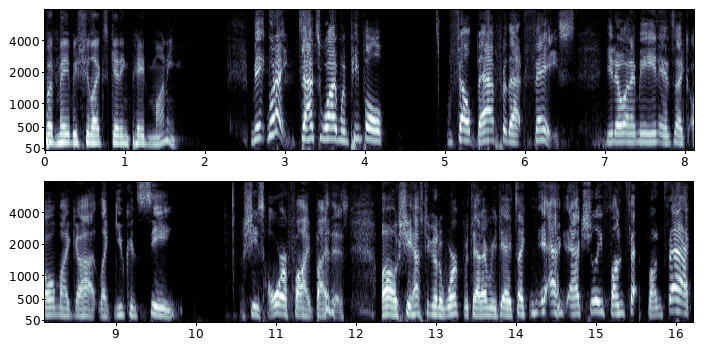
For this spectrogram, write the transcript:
But maybe she likes getting paid money. Right. That's why when people felt bad for that face, you know what I mean? It's like, oh my God, like you can see she's horrified by this. Oh, she has to go to work with that every day. It's like, actually, fun, fa- fun fact.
